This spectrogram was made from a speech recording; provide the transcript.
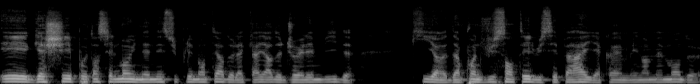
et gâcher potentiellement une année supplémentaire de la carrière de Joel Embiid, qui, euh, d'un point de vue santé, lui, c'est pareil, il y a quand même énormément de.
